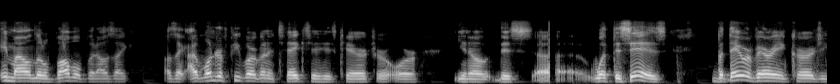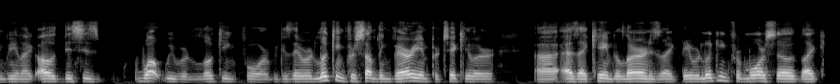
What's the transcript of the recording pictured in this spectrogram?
in my own little bubble. But I was like, I was like, I wonder if people are going to take to his character or you know this uh, what this is. But they were very encouraging, being like, oh, this is what we were looking for because they were looking for something very in particular. Uh, as I came to learn, is like they were looking for more so like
